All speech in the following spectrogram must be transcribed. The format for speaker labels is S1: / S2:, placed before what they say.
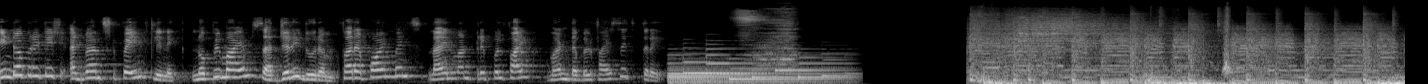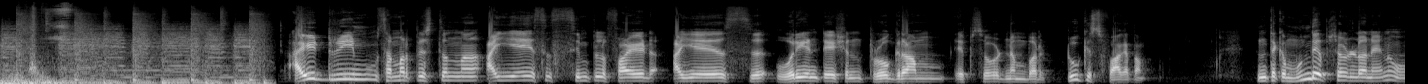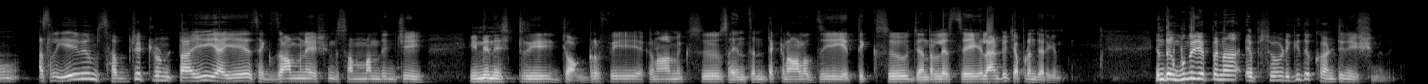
S1: Indo British advanced pain clinic నొప్పి మాయం surgery దూరం for appointments nine one triple five one double five six three
S2: I dream సమర్పిస్తున్న IAS simplified IAS orientation programme episode number టూకి స్వాగతం. ఇంతకు ముందు ఎపిసోడ్లో నేను అసలు ఏమేమి సబ్జెక్టులు ఉంటాయి ఐఏఎస్ ఎగ్జామినేషన్కి సంబంధించి? Indian history geography economics science and technology ethics general essay ఇలాంటివి చెప్పడం జరిగింది. ఇంతకు ముందు చెప్పిన ఎపిసోడ్కి ఇది కంటిన్యూషన్ ఇది.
